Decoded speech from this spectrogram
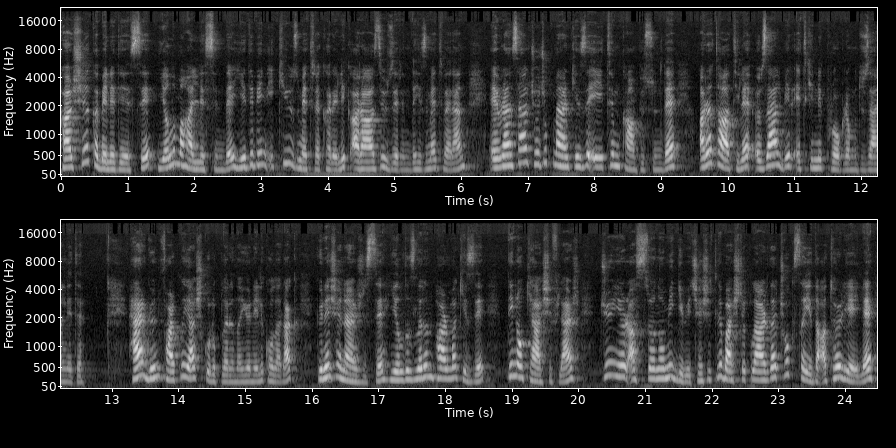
Karşıyaka Belediyesi Yalı Mahallesi'nde 7200 metrekarelik arazi üzerinde hizmet veren Evrensel Çocuk Merkezi Eğitim Kampüsü'nde ara tatile özel bir etkinlik programı düzenledi. Her gün farklı yaş gruplarına yönelik olarak güneş enerjisi, yıldızların parmak izi, dino kaşifler, junior astronomi gibi çeşitli başlıklarda çok sayıda atölye ile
